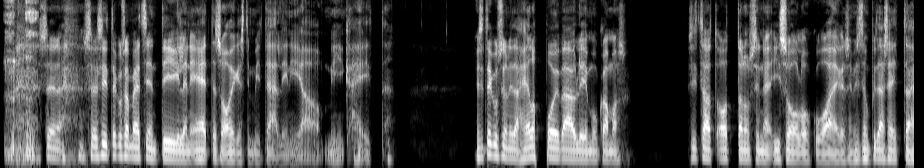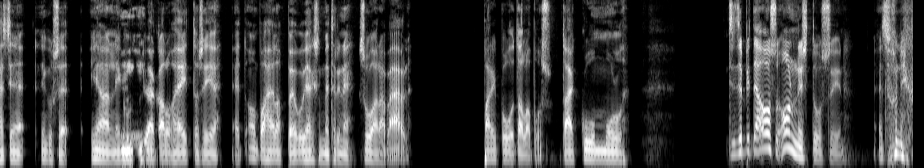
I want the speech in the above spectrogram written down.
se, se sitten kun sä menet siihen tiille, niin ei se oikeasti mitään linjaa ole, mihinkä heittää. Ja sitten kun se on niitä helppoja väyliä mukamas, sit sä oot ottanut sinne iso lukua aikaisemmin, sitten sun pitää heittää sinne niin kuin se ihan niin kuin Mm. työkaluheitto siihen, että onpa helppo joku 90 metrinen suora väylä. Pari puuta lopussa, tai kummulle. Sitten se pitää os- onnistua siinä. Et se on niinku,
